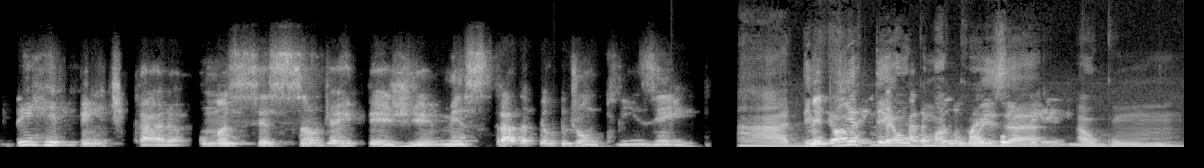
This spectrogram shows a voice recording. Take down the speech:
de repente, cara, uma sessão de RPG mestrada pelo John Cleese, hein? Ah, devia ainda, ter alguma cara, coisa, algum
